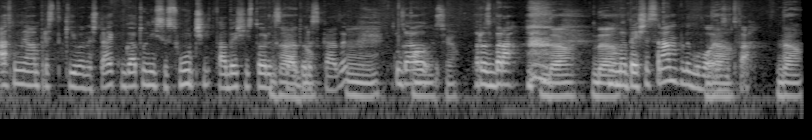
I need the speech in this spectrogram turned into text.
аз минавам през такива неща и когато ни се случи, това беше историята, Заедно. която разказах, mm-hmm. тогава разбра. Да, да. Но ме беше срам да говоря да. за това. Да.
